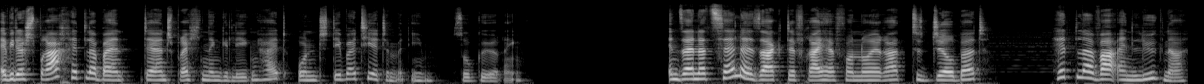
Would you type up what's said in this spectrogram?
Er widersprach Hitler bei der entsprechenden Gelegenheit und debattierte mit ihm, so Göring. In seiner Zelle sagte Freiherr von Neurath zu Gilbert, Hitler war ein Lügner,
